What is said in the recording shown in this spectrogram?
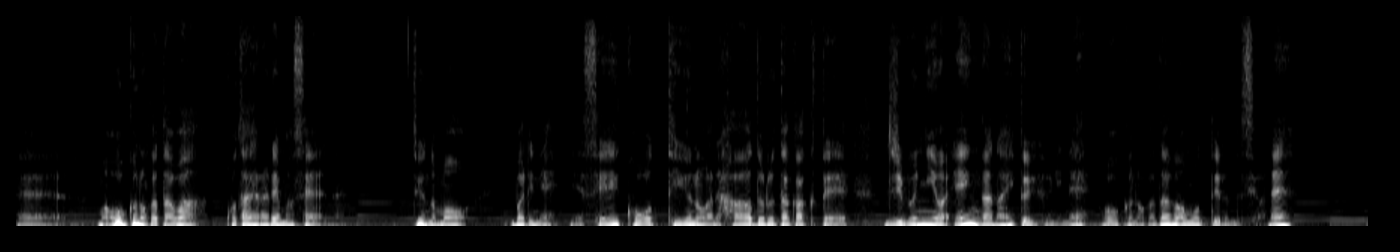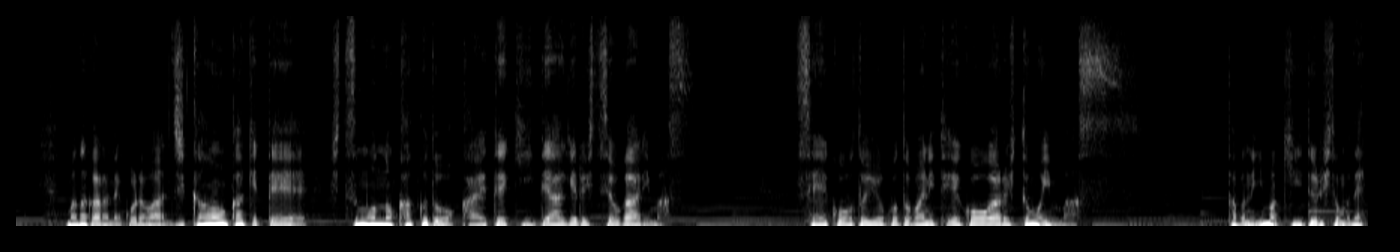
えー、まあ、多くの方は答えられません。というのも、やっぱりね、成功っていうのがね、ハードル高くて、自分には縁がないというふうにね、多くの方が思っているんですよね。まあだからね、これは時間をかけて質問の角度を変えて聞いてあげる必要があります。成功という言葉に抵抗がある人もいます。多分ね、今聞いてる人もね、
